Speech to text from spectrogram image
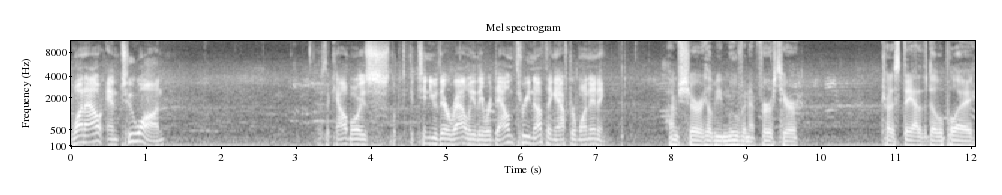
one out, and two on. As the Cowboys look to continue their rally, they were down 3 0 after one inning. I'm sure he'll be moving at first here. Try to stay out of the double play.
